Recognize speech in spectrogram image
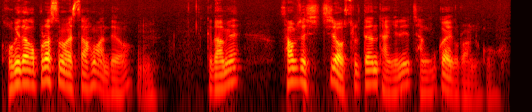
거기다가 플러스 마이너스 하면 안 돼요. 음. 그 다음에 사무실 실질이 없을 때는 당연히 장부가액으로 하는 거고.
